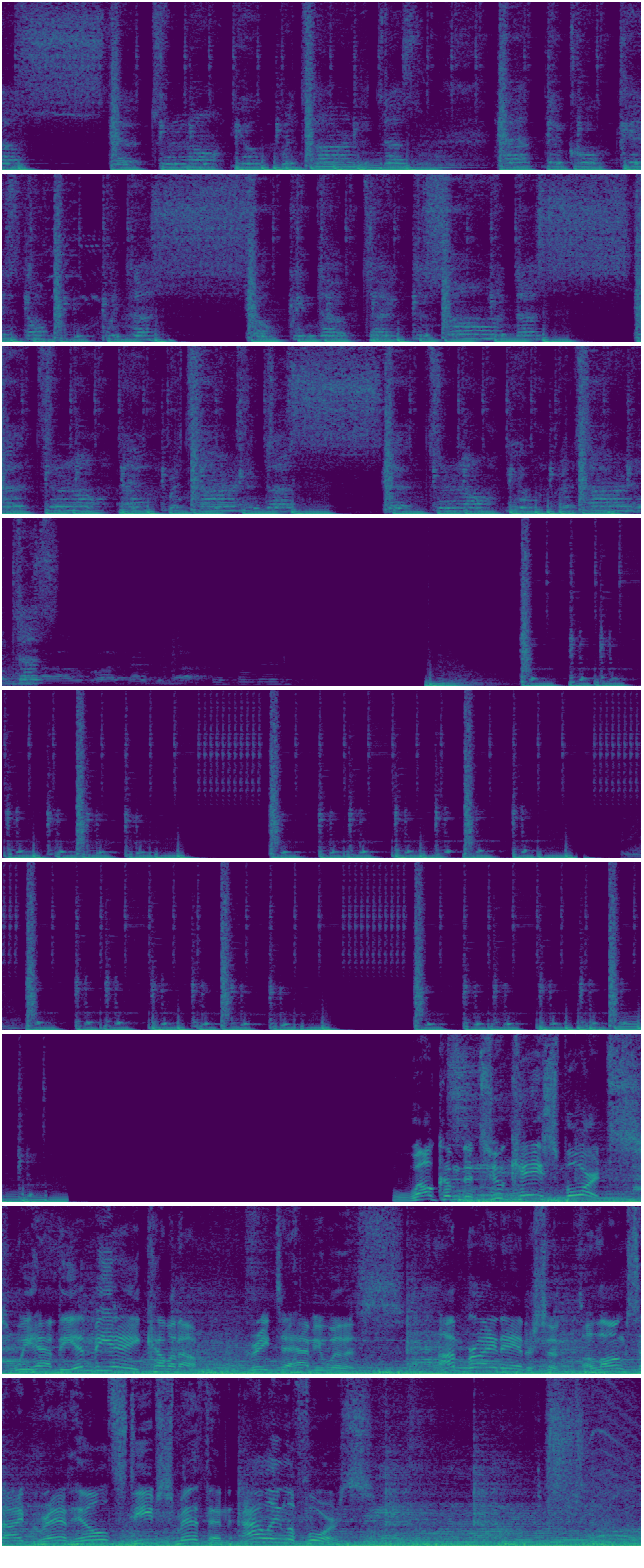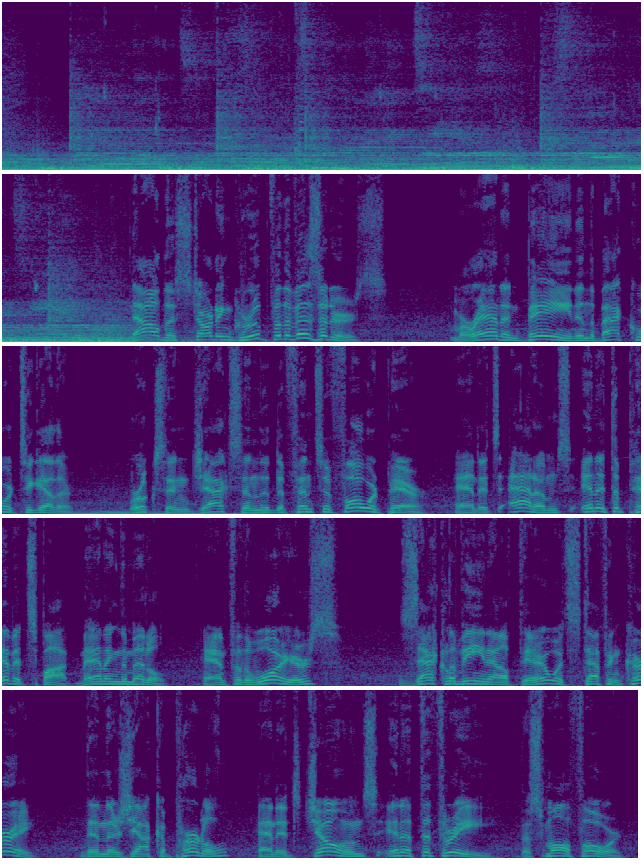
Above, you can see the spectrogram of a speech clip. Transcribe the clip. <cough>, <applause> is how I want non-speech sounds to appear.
dust. Step too long, you return to dust. Had the cool kids, don't with us. Soak it up, take the song with us. Welcome to 2K Sports. We have the NBA coming up. Great to have you with us. I'm Brian Anderson, alongside Grant Hill, Steve Smith, and Allie LaForce. Now the starting group for the visitors. Morant and Bane in the backcourt together. Brooks and Jackson, the defensive forward pair. And it's Adams in at the pivot spot, manning the middle. And for the Warriors, Zach LaVine out there with Stephen Curry. Then there's Jakob Poeltl, and it's Jones in at the three, the small forward.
